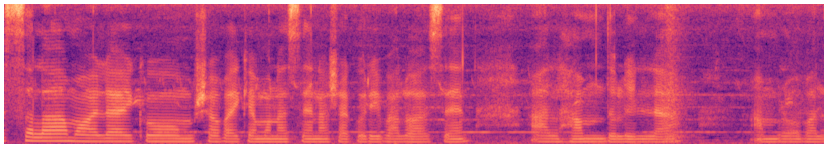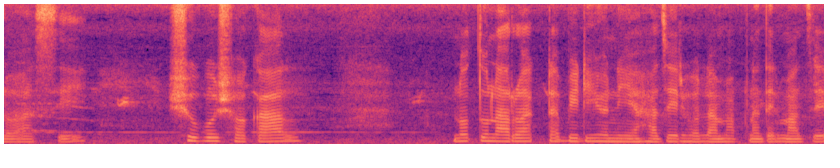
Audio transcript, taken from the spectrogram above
আসসালামু আলাইকুম, সবাই কেমন আছেন? আশা করি ভালো আছেন। আলহামদুলিল্লাহ, আমরাও ভালো আছি। শুভ সকাল। নতুন আরও একটা ভিডিও নিয়ে হাজির হলাম আপনাদের মাঝে।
